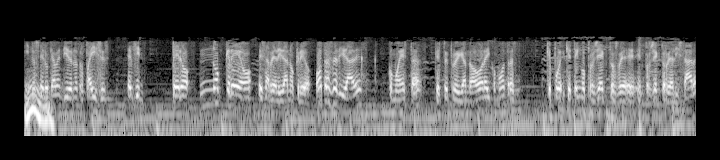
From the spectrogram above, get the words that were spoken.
y no sé lo que ha vendido en otros países, en fin, pero no creo, esa realidad no creo. Otras realidades, como esta, que estoy prodigando ahora, y como otras que, que tengo proyectos en proyecto realizar,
